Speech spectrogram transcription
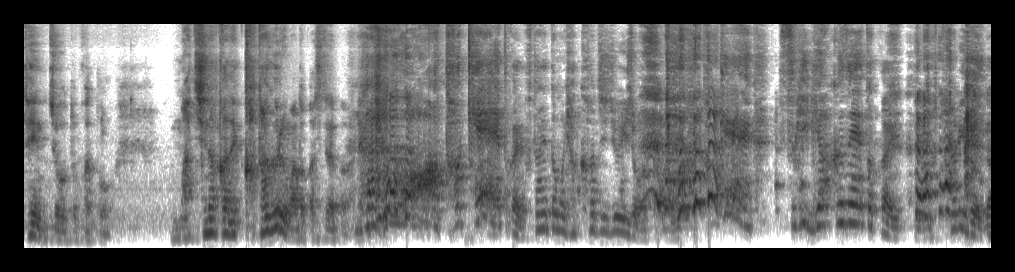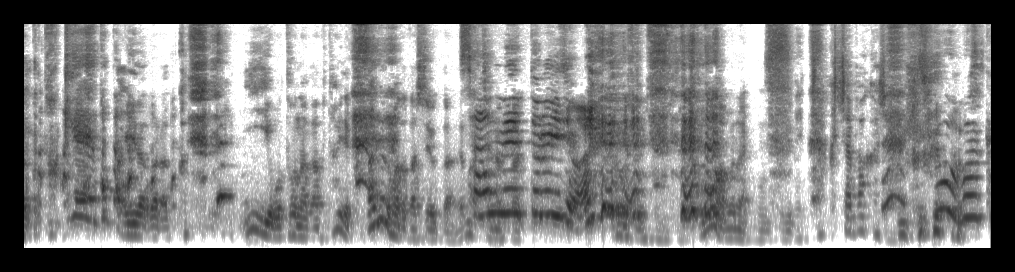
店長とかと、街中で肩車とかしてたからね。うわー、高えとか言って、二人とも180以上あったから、高え次逆でとか言って、二人でなんか高えとか言いながら、かいい大人が二人で肩車とかしてるからね。街中3メートル以上ある。そうそうそう。超危ない、本当に。めちゃくちゃバカじゃん。超バカ。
